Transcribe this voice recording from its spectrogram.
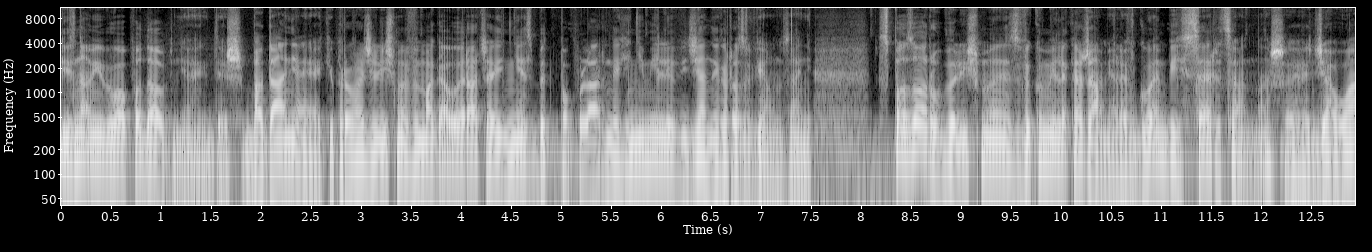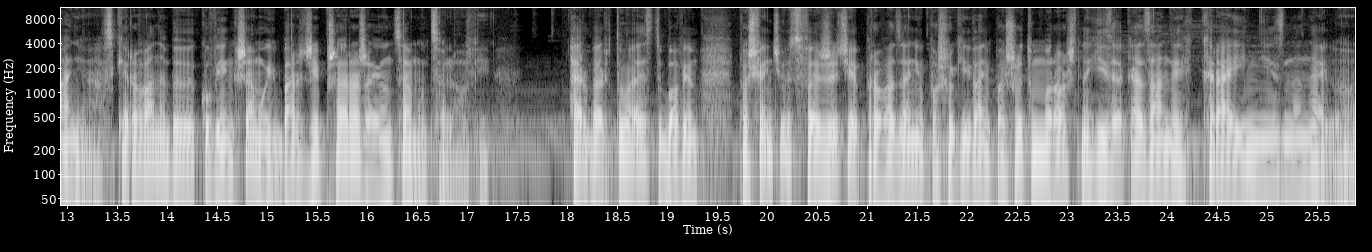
i z nami było podobnie, gdyż badania, jakie prowadziliśmy, wymagały raczej niezbyt popularnych i niemile widzianych rozwiązań. Z pozoru byliśmy zwykłymi lekarzami, ale w głębi serca nasze działania skierowane były ku większemu i bardziej przerażającemu celowi. Herbert West bowiem poświęcił swe życie prowadzeniu poszukiwań pośród mrocznych i zakazanych krain nieznanego,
